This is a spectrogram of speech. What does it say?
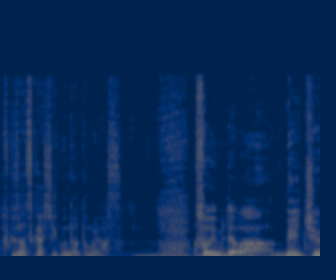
複雑化していくんだと思います。そういう意味では米中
